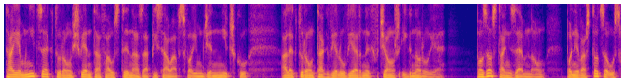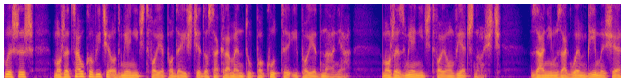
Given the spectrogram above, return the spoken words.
Tajemnicę, którą święta Faustyna zapisała w swoim dzienniczku, ale którą tak wielu wiernych wciąż ignoruje. Pozostań ze mną, ponieważ to, co usłyszysz, może całkowicie odmienić Twoje podejście do sakramentu pokuty i pojednania. Może zmienić Twoją wieczność. Zanim zagłębimy się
